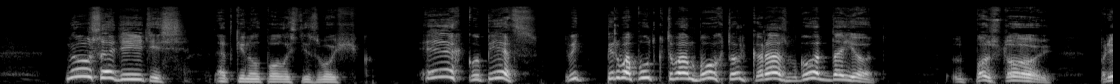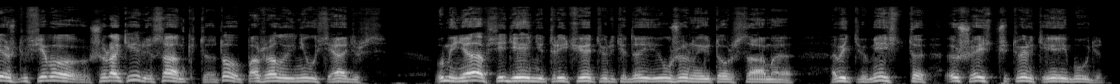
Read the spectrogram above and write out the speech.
— Ну, садитесь. — откинул полость извозчик. — Эх, купец, ведь первопутку-то вам Бог только раз в год дает. — Постой, прежде всего широки ли санки-то, а то, пожалуй, не усядешься. У меня в сиденье три четверти, да и у жены то же самое, а ведь вместе-то шесть четвертей будет. —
